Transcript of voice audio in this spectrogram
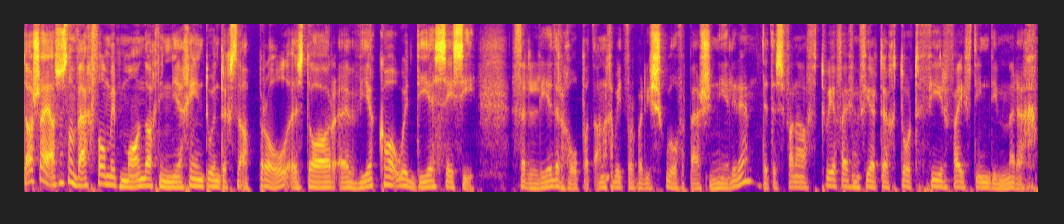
Daar sê as ons dan wegval met Maandag die 29ste April is daar 'n WKOD sessie vir leerderhulp wat aangebied word by die skool vir personeellede. Dit is vanaf 2:45 tot 4:15 die middag.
